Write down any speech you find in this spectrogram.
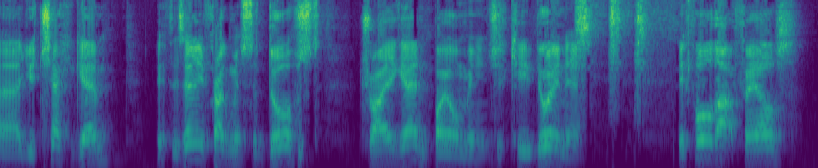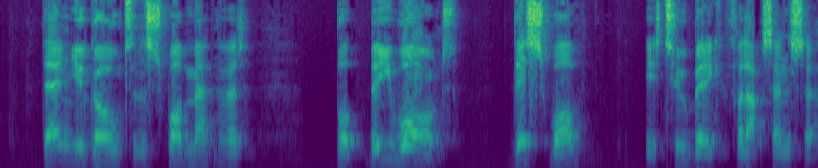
uh, you check again if there's any fragments of dust try again by all means just keep doing it. If all that fails then you go to the swab method. But be warned this swab is too big for that sensor.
